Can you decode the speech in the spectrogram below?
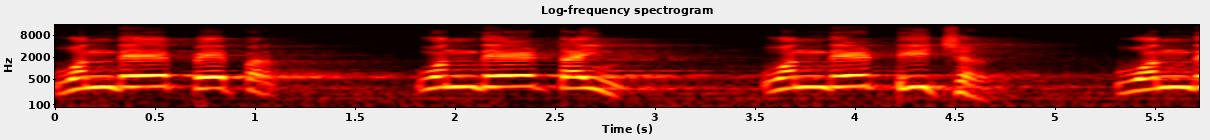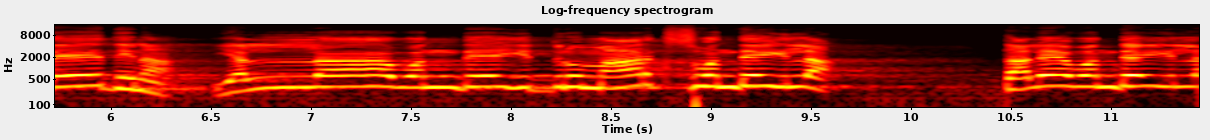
ಒಂದೇ ಪೇಪರ್. ಒಂದೇ ಟೈಮ್, ಒಂದೇ ಟೀಚರ್, ಒಂದೇ ದಿನ, ಎಲ್ಲ ಒಂದೇ ಇದ್ದರೂ ಮಾರ್ಕ್ಸ್ ಒಂದೇ ಇಲ್ಲ, ತಲೆ ಒಂದೇ ಇಲ್ಲ,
